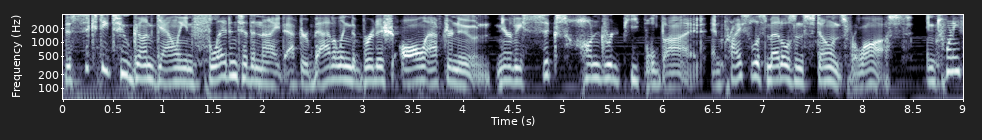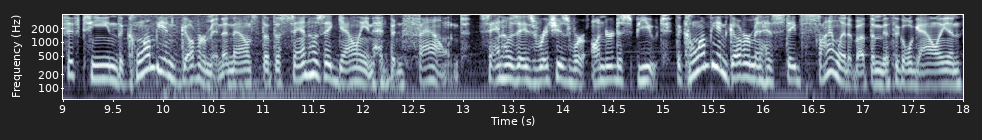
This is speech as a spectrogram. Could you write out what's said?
The 62-gun galleon fled into the night after battling the British all afternoon. Nearly 600 people died, and priceless metals and stones were lost. In 2015, the Colombian government announced that the San Jose galleon had been found. San Jose's riches were under dispute. The Colombian government has stayed silent about the mythical galleon,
